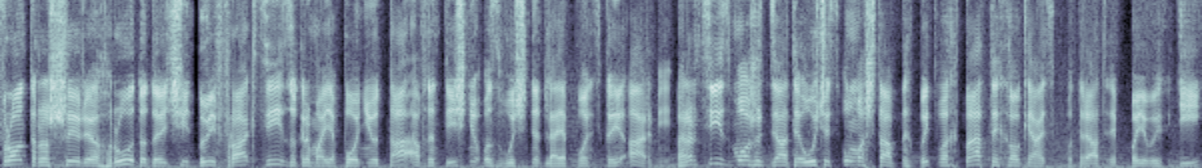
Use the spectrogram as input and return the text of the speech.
Front розширює гру, додаючи нові фракції, зокрема Японію, та автентичні озвучення для японської армії. Гравці зможуть взяти участь у масштабних битвах на Тихоокеанському театрі бойових дій,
